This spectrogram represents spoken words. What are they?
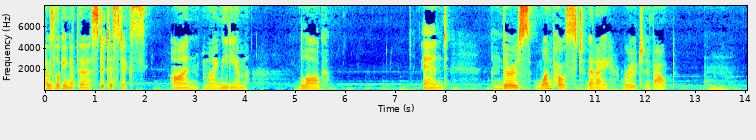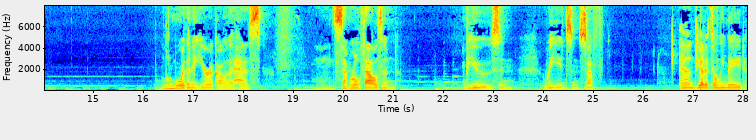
I was looking at the statistics on my Medium blog, and there's one post that I wrote about hmm, a little more than a year ago that has hmm, several thousand views and reads and stuff. And yet it's only made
